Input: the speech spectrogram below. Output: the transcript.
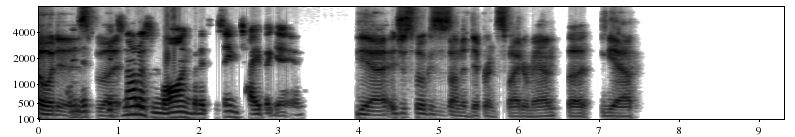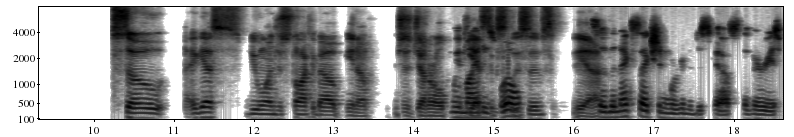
Oh, it I mean, it's, but it's not as long, but it's the same type of game. Yeah, it just focuses on a different Spider-Man. But yeah. So I guess do you want to just talk about you know just general We might PS as well. exclusives? Yeah. So the next section we're going to discuss the various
